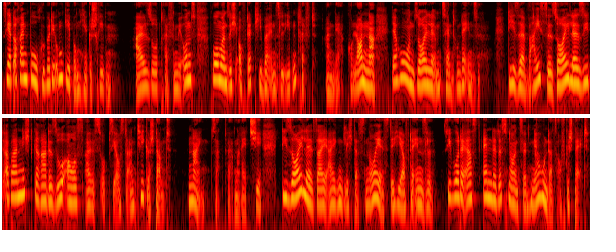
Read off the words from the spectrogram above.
sie hat auch ein Buch über die Umgebung hier geschrieben. Also treffen wir uns, wo man sich auf der Tiberinsel eben trifft, an der Colonna, der hohen Säule im Zentrum der Insel. Diese weiße Säule sieht aber nicht gerade so aus, als ob sie aus der Antike stammt. Nein, sagt Werner Recci, die Säule sei eigentlich das Neueste hier auf der Insel. Sie wurde erst Ende des 19. Jahrhunderts aufgestellt.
